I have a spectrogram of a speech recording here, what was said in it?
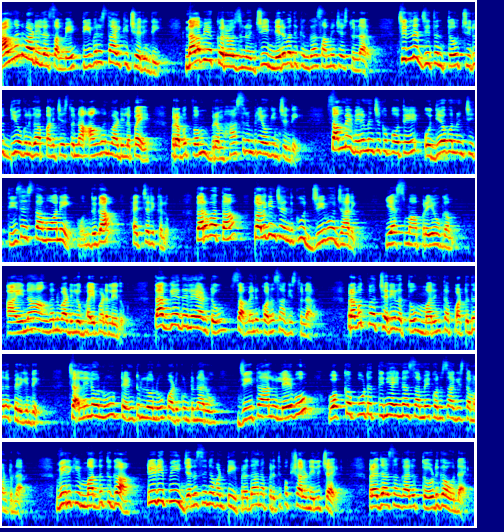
అంగన్వాడీల సమ్మె తీవ్రస్థాయికి చేరింది. నలభై ఒక్క రోజుల నుంచి నిరవధికంగా సమ్మె చేస్తున్నారు. చిన్న జీతంతో చిరుద్యోగులుగా పనిచేస్తున్న అంగన్వాడీలపై ప్రభుత్వం బ్రహ్మాస్త్రం ప్రయోగించింది. సమ్మె విరమించకపోతే ఉద్యోగం నుంచి తీసేస్తాము అని ముందుగా హెచ్చరికలు. తర్వాత తొలగించేందుకు జీవో జారీ. ఎస్ మా ప్రయోగం. అయినా అంగన్వాడీలు భయపడలేదు. తగ్గేదేలే అంటూ సమ్మెను కొనసాగిస్తున్నారు. ప్రభుత్వ చర్యలతో మరింత పట్టుదల పెరిగింది. చలిలోనూ టెంటుల్లోనూ పడుకుంటున్నారు. జీతాలు లేవు. ఒక్క పూట తిని అయినా సమ్మె కొనసాగిస్తామంటున్నారు. వీరికి మద్దతుగా టీడీపీ జనసేన వంటి ప్రధాన ప్రతిపక్షాలు నిలిచాయి. ప్రజా సంఘాలు తోడుగా ఉన్నాయి.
